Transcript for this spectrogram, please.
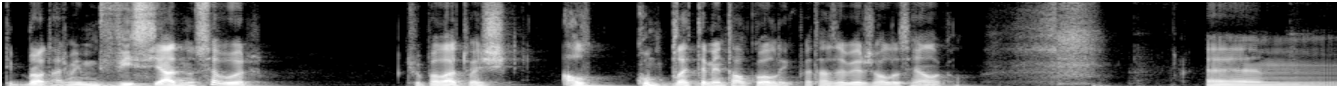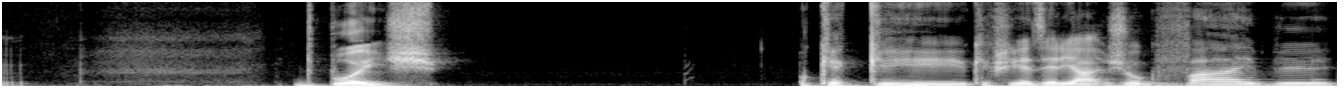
Tipo, bro, estás mesmo viciado no sabor. Desculpa lá, tu és al completamente alcoólico para estás a ver jola sem álcool. Um... Depois, o que é que, o que é que eu ia dizer? Yeah, jogo vibe,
